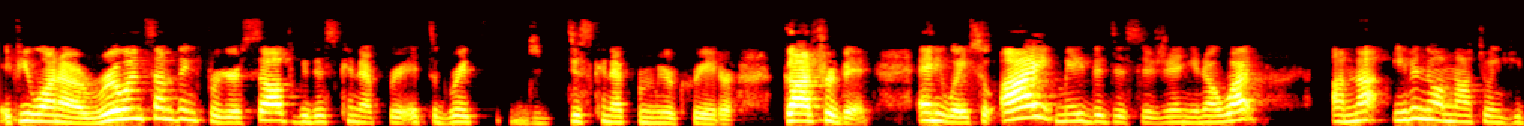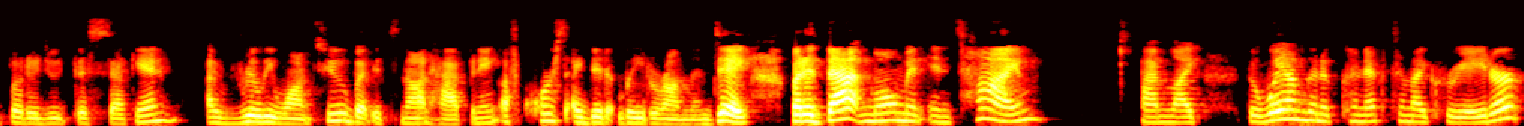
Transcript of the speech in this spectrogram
if you want to ruin something for yourself, you disconnect for it's a great disconnect from your creator. God forbid. Anyway, so I made the decision. You know what? I'm not, even though I'm not doing Hitbodedut this second, I really want to, but it's not happening. Of course, I did it later on the day. But at that moment in time, I'm like, the way I'm going to connect to my creator,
